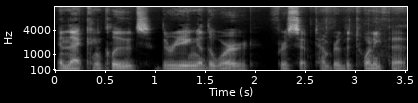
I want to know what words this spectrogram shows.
And that concludes the reading of the Word for September the 25th.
